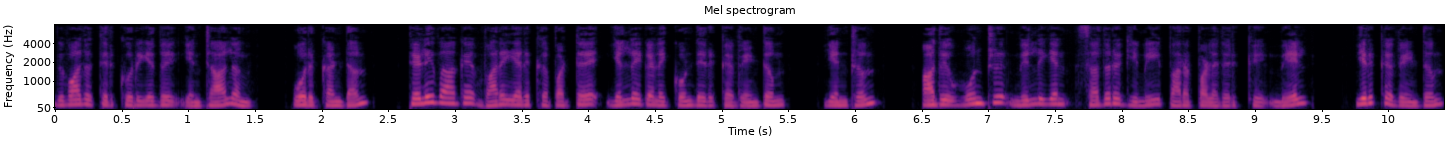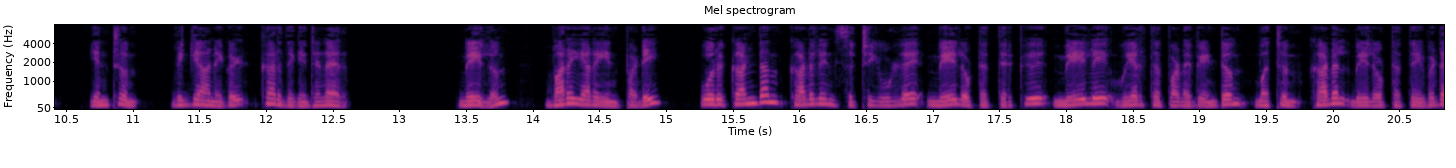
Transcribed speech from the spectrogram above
விவாதத்திற்குரியது என்றாலும் ஒரு கண்டம் தெளிவாக வரையறுக்கப்பட்ட எல்லைகளைக் கொண்டிருக்க வேண்டும் என்றும் அது ஒன்று மில்லியன் சதுர கிமி பரப்பளவிற்கு மேல் இருக்க வேண்டும் என்றும் விஞ்ஞானிகள் கருதுகின்றனர். மேலும் வரையறையின்படி ஒரு கண்டம் கடலின் சுற்றியுள்ள மேலோட்டத்திற்கு மேலே உயர்த்தப்பட வேண்டும் மற்றும் கடல் மேலோட்டத்தை விட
